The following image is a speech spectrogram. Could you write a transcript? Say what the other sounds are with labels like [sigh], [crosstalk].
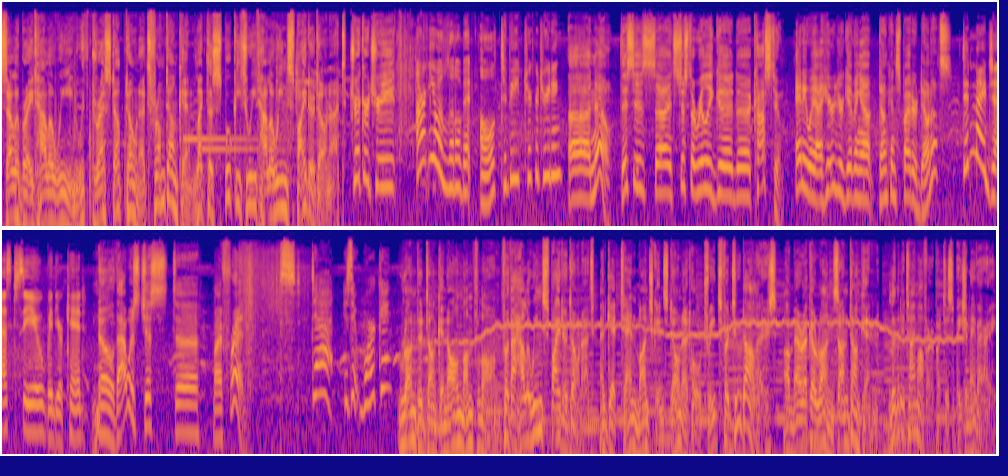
Celebrate Halloween with dressed up donuts from Dunkin', like the spooky sweet Halloween spider donut. Trick or treat. Aren't you a little bit old to be trick or treating? Uh, no. This is, uh, it's just a really good uh, costume. Anyway, I hear you're giving out Dunkin' Spider Donuts? Didn't I just see you with your kid? No, that was just, uh, my friend. Psst, Dad, is it working? Run to Dunkin' all month long for the Halloween spider donut and get 10 Munchkins donut hole treats for $2. America runs on Dunkin'. Limited time offer. Participation may vary.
